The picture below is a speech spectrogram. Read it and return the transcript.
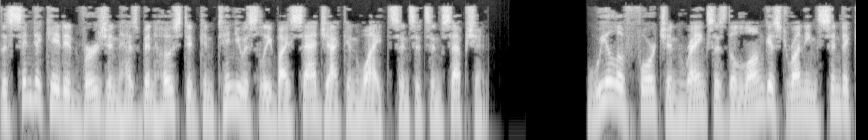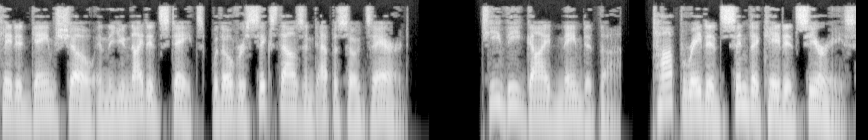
The syndicated version has been hosted continuously by Sajak and White since its inception. Wheel of Fortune ranks as the longest-running syndicated game show in the United States, with over 6,000 episodes aired. TV Guide named it the top-rated syndicated series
